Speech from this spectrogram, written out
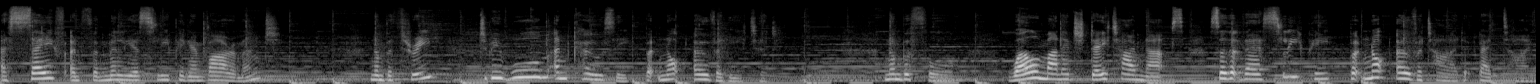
a safe and familiar sleeping environment. Number three, to be warm and cosy but not overheated. Number four, well managed daytime naps so that they're sleepy but not overtired at bedtime.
